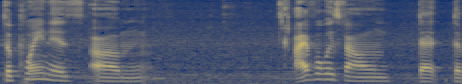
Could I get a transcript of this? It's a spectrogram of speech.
the point is um, i've always found that the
